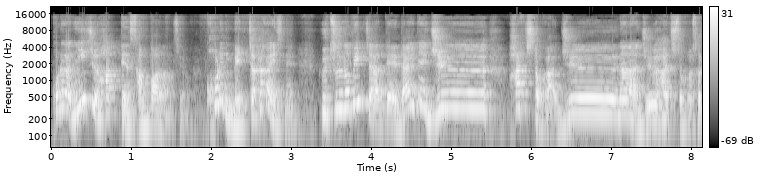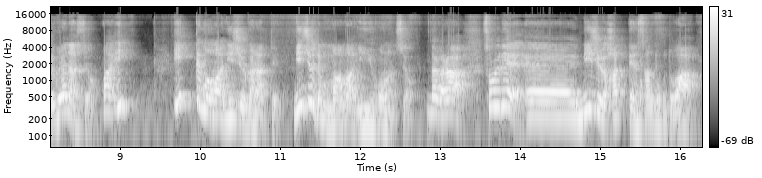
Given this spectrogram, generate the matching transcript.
これが28.3%なんですよ。これめっちゃ高いんですね。普通のピッチャーって大体18とか17、18とかそれぐらいなんですよ。まあ、い、いってもまあ20かなって。20でもまあまあいい方なんですよ。だから、それで、えー、28.3ってことは、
